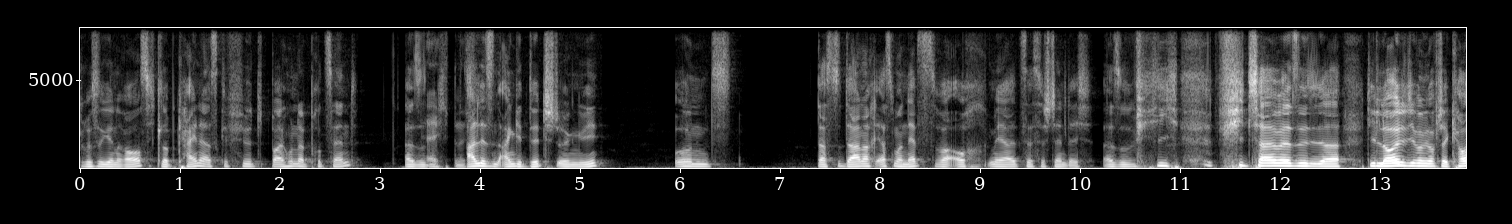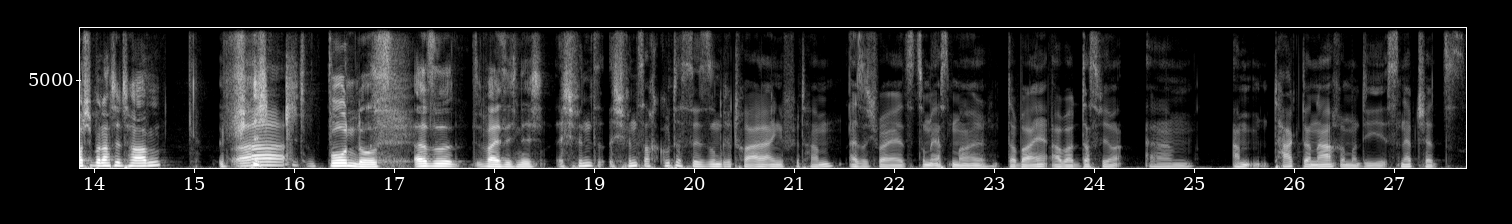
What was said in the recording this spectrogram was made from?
Grüße gehen raus. Ich glaube, keiner ist geführt bei 100 Prozent. Also alle sind angeditscht irgendwie. Und dass du danach erstmal netzt, war auch mehr als selbstverständlich. Also wie, wie teilweise die, die Leute, die bei mir auf der Couch übernachtet haben, Ah. Bodenlos. Also, weiß ich nicht. Ich finde es auch gut, dass wir so ein Ritual eingeführt haben. Also, ich war ja jetzt zum ersten Mal dabei, aber dass wir ähm, am Tag danach immer die Snapchats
